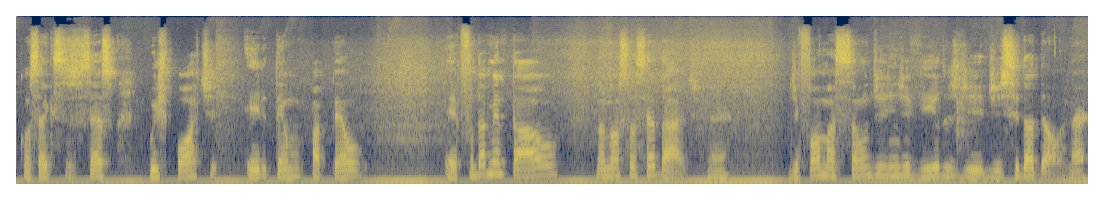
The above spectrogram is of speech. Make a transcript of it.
consegue esse sucesso. O esporte ele tem um papel é, fundamental na nossa sociedade. Né? de formação de indivíduos, de, de cidadãos, né?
